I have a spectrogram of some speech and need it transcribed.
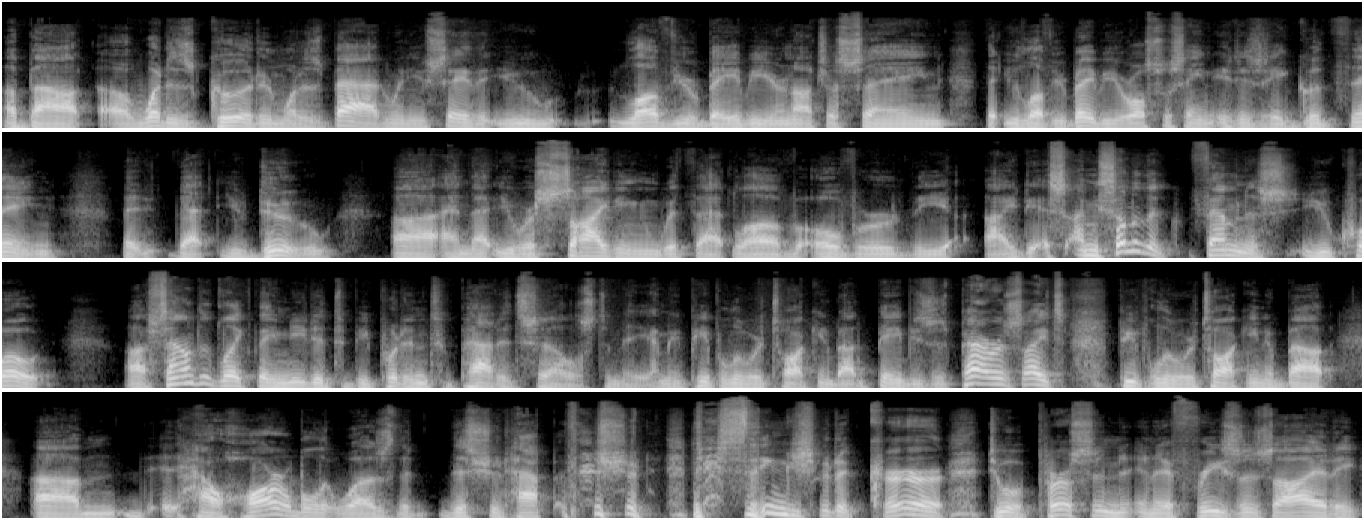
about uh, what is good and what is bad. When you say that you love your baby, you're not just saying that you love your baby. You're also saying it is a good thing that that you do uh, and that you are siding with that love over the ideas. I mean, some of the feminists you quote uh, sounded like they needed to be put into padded cells to me. I mean, people who were talking about babies as parasites, people who were talking about um, how horrible it was that this should happen, this, should, this thing should occur to a person in a free society.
